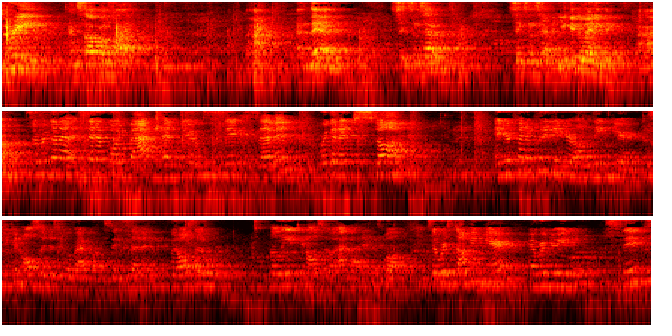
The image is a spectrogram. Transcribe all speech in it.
three, and stop on five. Uh -huh. And then six and seven. Six and seven. You can do anything. Uh -huh. So we're gonna, instead of going back and do six, seven, we're gonna stop. And you're kind of putting in your own thing here, because you can also just go back on six, seven, but also the lead can also add that in as well. So we're stopping here, and we're doing six,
